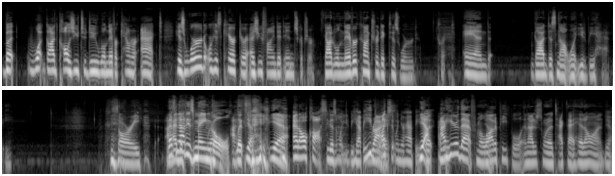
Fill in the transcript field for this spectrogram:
but what God calls you to do will never counteract His word or His character as you find it in Scripture. God will never contradict His word, Correct. and God does not want you to be happy. Sorry. I That's had not to- his main well, goal. I- let's yeah. say. Yeah. At all costs, He doesn't want you to be happy. He Right. likes it when you're happy. Yeah, but- I hear that from a Yeah. lot of people, and I just want to attack that head on. Yeah.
